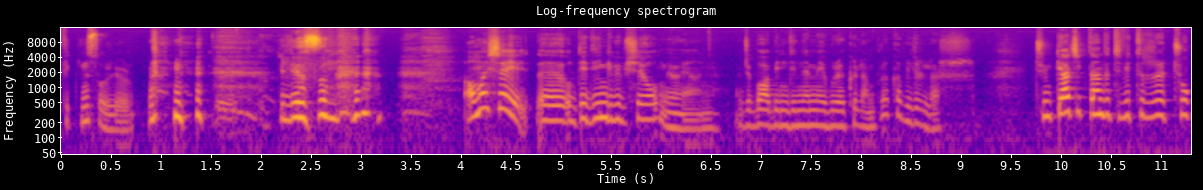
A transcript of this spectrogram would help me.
fikrini soruyorum. Biliyorsun. Ama şey e, dediğin gibi bir şey olmuyor yani. Acaba beni dinlemeyi bırakırlar mı? Bırakabilirler. Çünkü gerçekten de Twitter'ı çok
